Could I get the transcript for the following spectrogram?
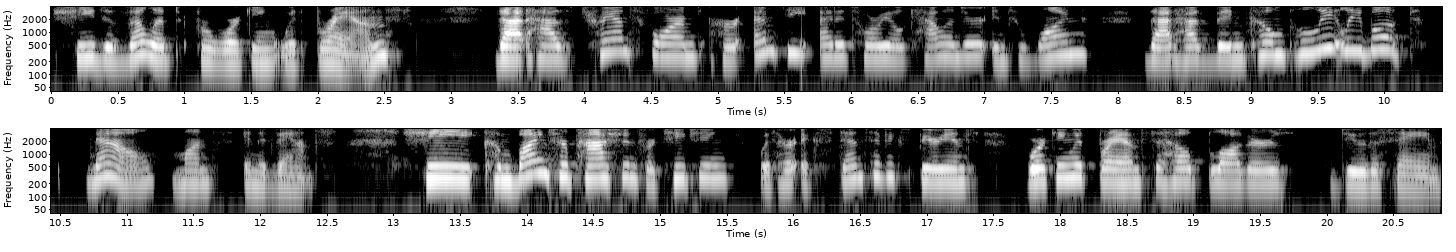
she developed for working with brands that has transformed her empty editorial calendar into one that has been completely booked now months in advance. She combines her passion for teaching with her extensive experience working with brands to help bloggers do the same.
